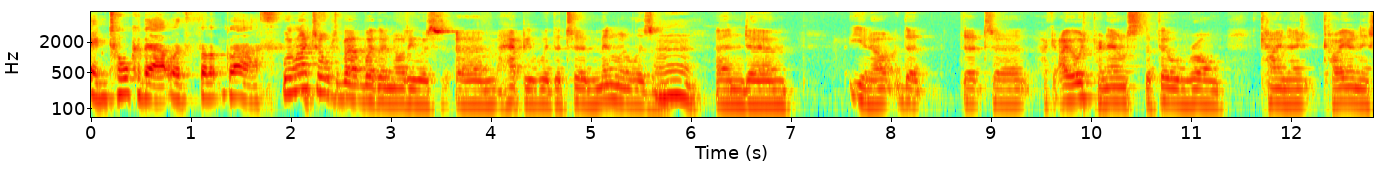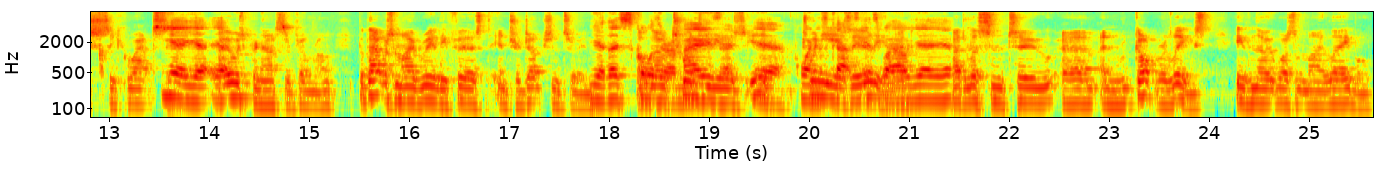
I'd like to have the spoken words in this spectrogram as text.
and talk about with Philip Glass? Well, I talked about whether or not he was um, happy with the term minimalism, Mm. and um, you know that that uh, I, I always pronounce the film wrong. Koyaanisqatsi. Yeah, yeah, yeah. I always pronounce the film wrong, but that was my really first introduction to him. Yeah, those scores Although are 20 amazing. Years, Yeah, yeah, twenty years earlier, as well, yeah, yeah. I'd listened to um, and got released, even though it wasn't my label.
